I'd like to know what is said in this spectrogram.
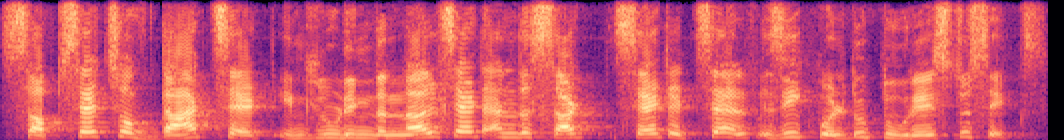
subsets of that set, including the null set and the set itself, is equal to 2 raised to 6.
